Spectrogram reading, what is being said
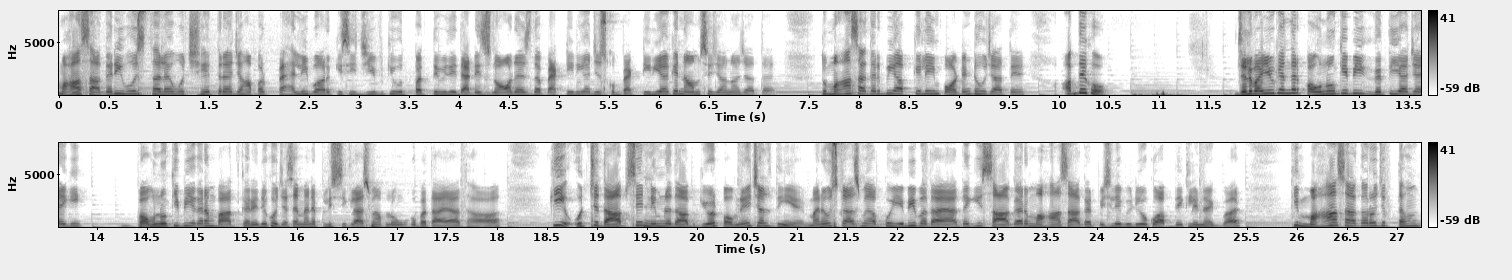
महासागर ही वो स्थल है वो क्षेत्र है जहाँ पर पहली बार किसी जीव की उत्पत्ति हुई थी that is known as the bacteria जिसको बैक्टीरिया के नाम से जाना जाता है तो महासागर भी आपके लिए इंपॉर्टेंट हो जाते हैं अब देखो जलवायु के अंदर पवनों की भी गति आ जाएगी पवनों की भी अगर हम बात करें, देखो जैसे मैंने पिछली क्लास में आप लोगों को बताया था कि उच्च दाब से निम्न दाब की ओर पवनें चलती हैं। मैंने उस क्लास में आपको ये भी बताया था कि सागर, महासागर, पिछले वीडियो को आप देख लेना एक बार, कि महासागरों जब हम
